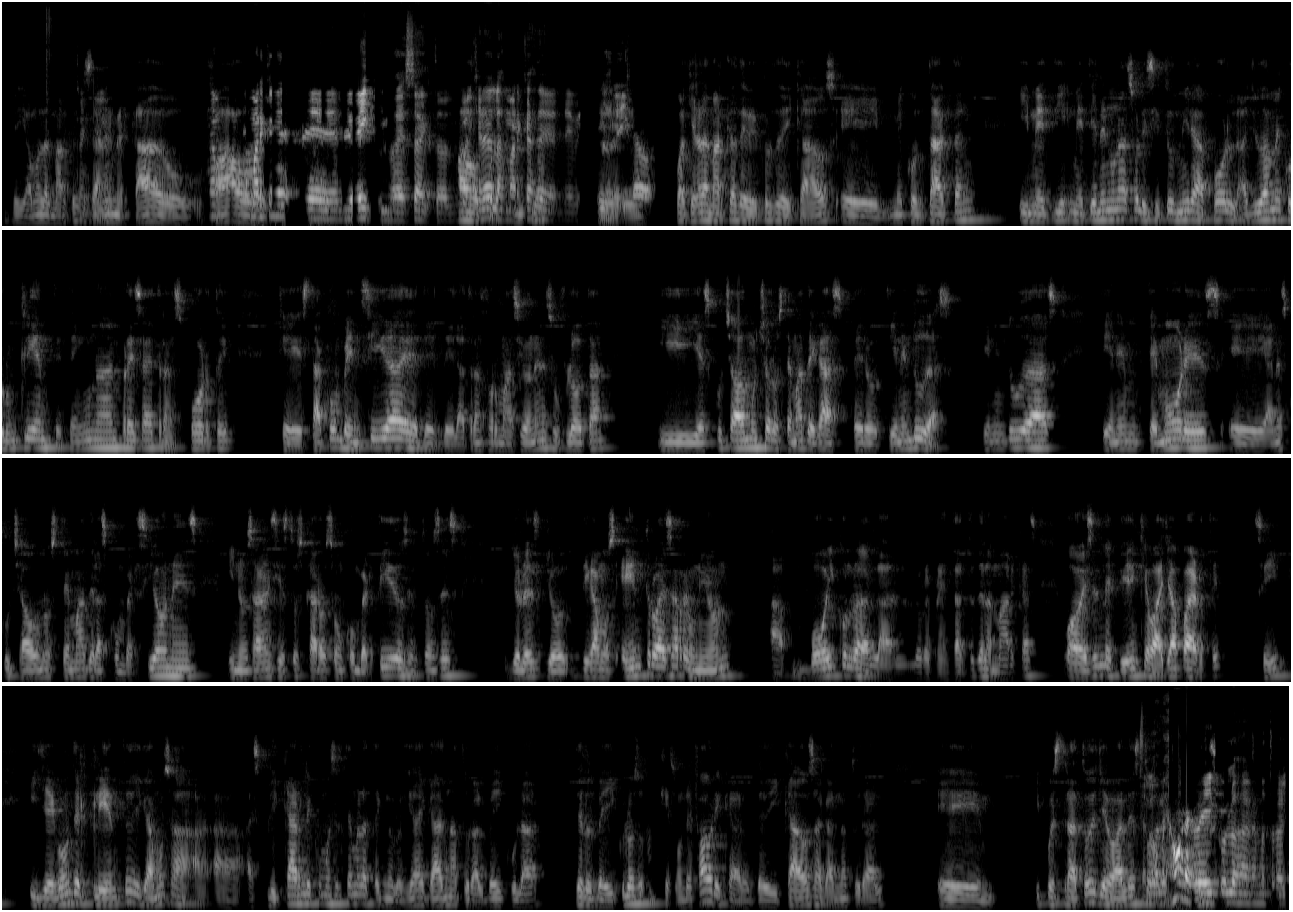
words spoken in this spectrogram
digamos las marcas que están en el mercado, FAO. marca de, vehículos, exacto, cualquiera de las marcas de, de vehículos cualquiera de las marcas de vehículos dedicados eh, me contactan y me, tienen una solicitud. Mira, Paul, ayúdame con un cliente. Tengo una empresa de transporte que está convencida de, de, la transformación en su flota y he escuchado mucho los temas de gas, pero tienen dudas, tienen dudas, tienen temores, eh, han escuchado unos temas de las conversiones y no saben si estos carros son convertidos. Entonces, yo les, yo, digamos, entro a esa reunión voy con los representantes de las marcas o a veces me piden que vaya aparte, ¿sí? Y llego donde el cliente, digamos, a, explicarle cómo es el tema de la tecnología de gas natural vehicular de los vehículos que son de fábrica, los dedicados a gas natural. Eh, y pues trato de llevarles... los mejores vehículos a gas natural.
